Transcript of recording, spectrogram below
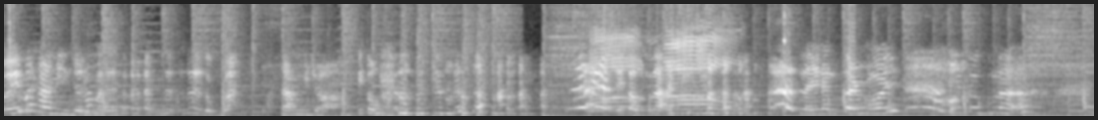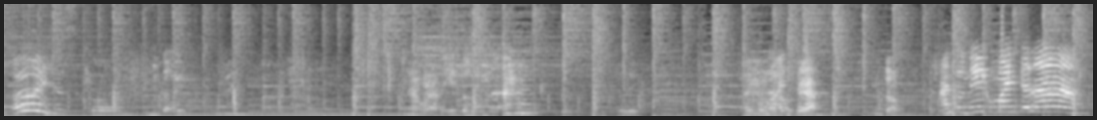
Uy, makanin dyan. Dito ba? Samjang. Ito. Ito na. Lay nag-term, oy. Ito na. Ay, Diyos ko. Ito, oy. Nga kuya. Ito na. Ay, kumain ka na. Ito. Anthony, kumain ka na.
